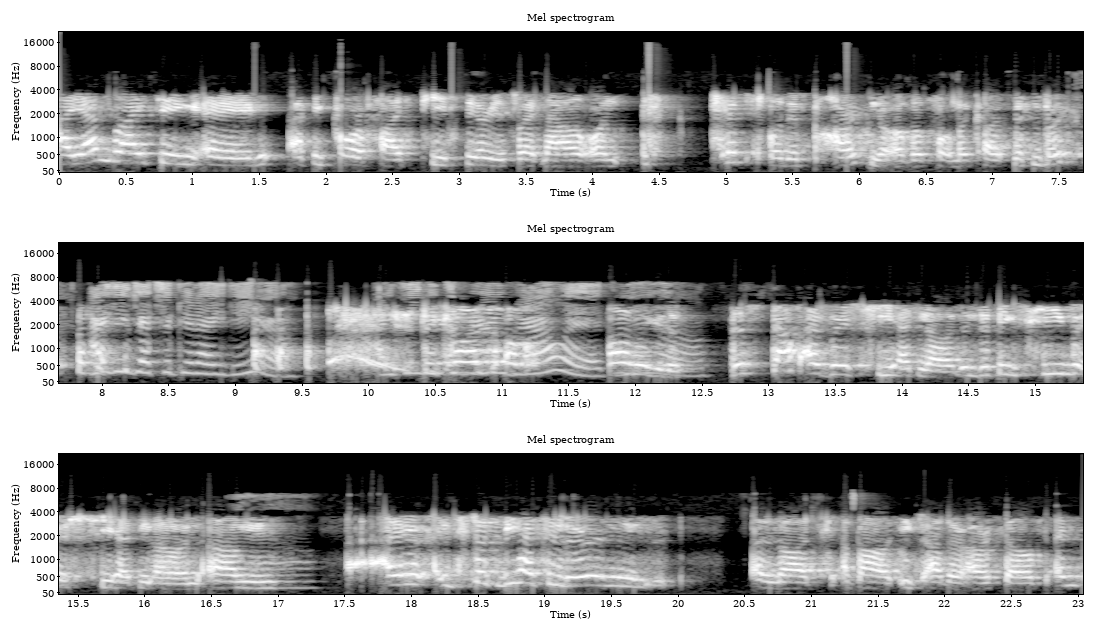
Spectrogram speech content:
I am writing a, I think four or five piece series right now on tips for the partner of a former cult member. I think that's a good idea. I think because it's very valid. Oh my yeah. goodness. The stuff I wish he had known and the things he wished he had known. Um, yeah. I, it's just we had to learn a lot about each other ourselves. And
